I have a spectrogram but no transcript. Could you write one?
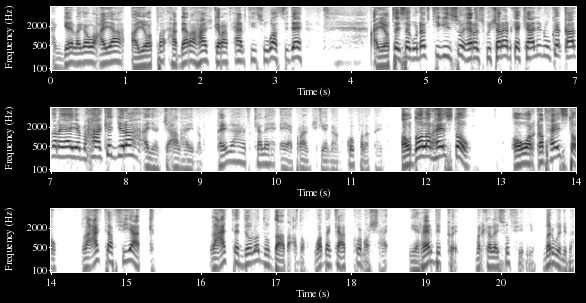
xaggee laga wacayaa ayota hadheera hash garaaf xaalkiisu waa sidee ayooto isagu naftigiisu isku shareerka kaalin uu ka qaadanayaayo maxaa ka jira? Ayaan jecelhayno. Qaybaha kale ee barnaamijkeenaan ku falaqayno ow dolar haystow oo warqad haystow lacagta fiyaadka lacagta dowladdu daabacdo waddanka aad ku nooshahay iyo reer bitcoin. Marka laysu fiiriyo mar weliba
